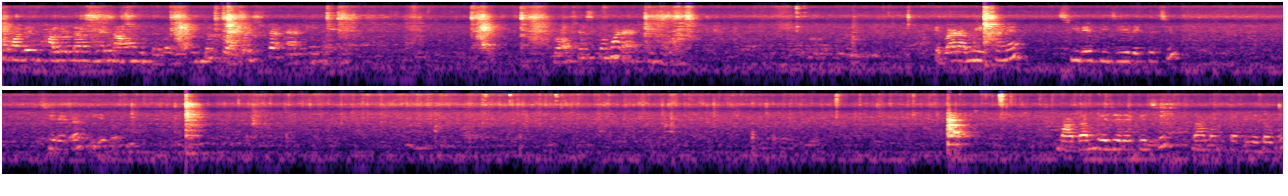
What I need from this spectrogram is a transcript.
তোমাদের ভালো লাগবে নাও হতে পারে, কিন্তু প্রসেসটা একই হবে। প্রসেস তোমার একই হবে। এবার আমি এখানে ছিঁড়ে ভিজিয়ে রেখেছি। ছিঁড়েটা দিয়ে দেবো। বাদাম ভেজে রেখেছি, বাদামটা দিয়ে দেবো।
